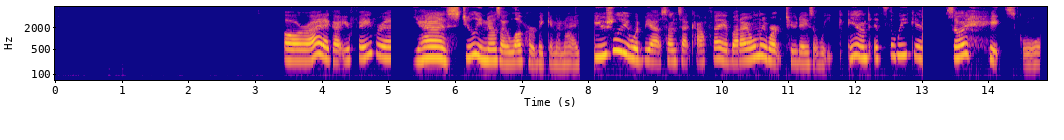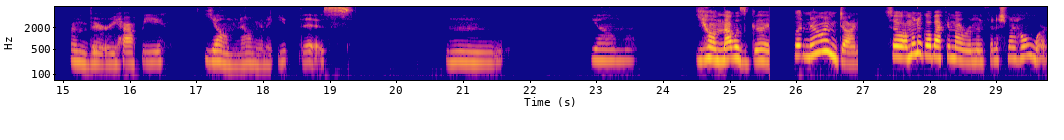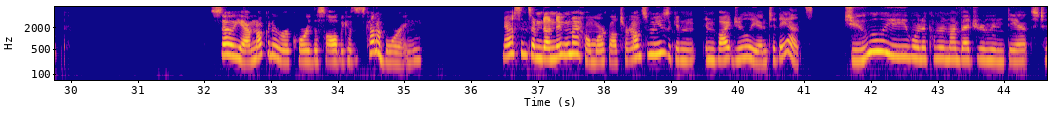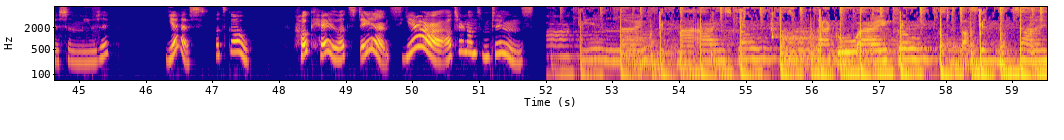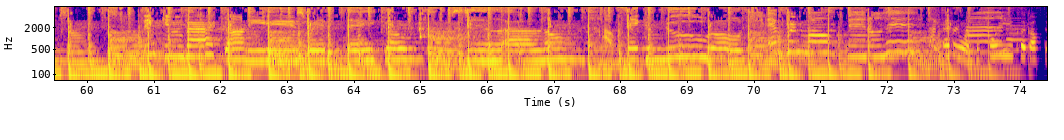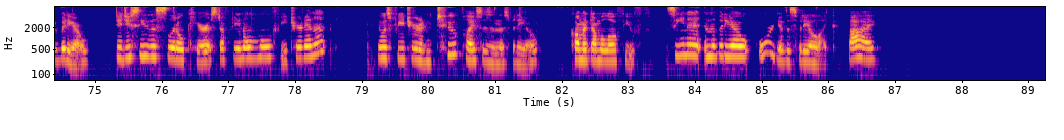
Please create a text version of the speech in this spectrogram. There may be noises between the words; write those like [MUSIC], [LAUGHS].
Alright, I got your favorite. Yes, Julie knows I love her bacon and egg. Usually it would be at Sunset Cafe, but I only work two days a week, and it's the weekend. So I hate school. I'm very happy. Yum, now I'm gonna eat this. Mmm. Yum. Yum, that was good. But now I'm done. So I'm gonna go back in my room and finish my homework. So yeah, I'm not going to record this all because it's kind of boring. Now since I'm done doing my homework, I'll turn on some music and invite Julie in to dance. Julie, want to come in my bedroom and dance to some music? Yes, let's go. Okay, let's dance. Yeah, I'll turn on some tunes. Before you click off the video, did you see this little carrot stuffed animal featured in it? It was featured in two places in this video. Comment down below if you've seen it in the video or give this video a like. Bye!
